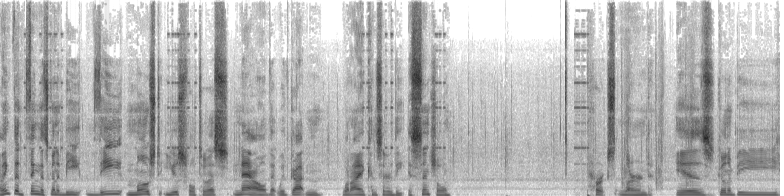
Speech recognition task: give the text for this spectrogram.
I think the thing that's going to be the most useful to us now that we've gotten what I consider the essential perks learned is going to be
